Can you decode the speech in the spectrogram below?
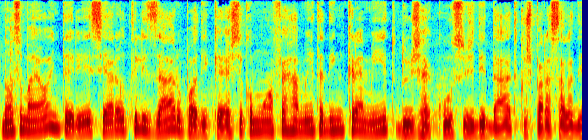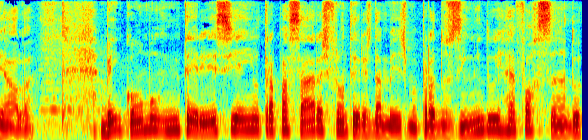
nosso maior interesse era utilizar o podcast como uma ferramenta de incremento dos recursos didáticos para a sala de aula bem como interesse em ultrapassar as fronteiras da mesma, produzindo e reforçando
